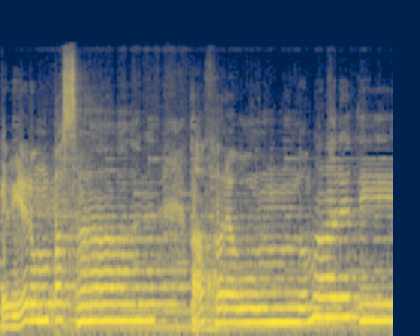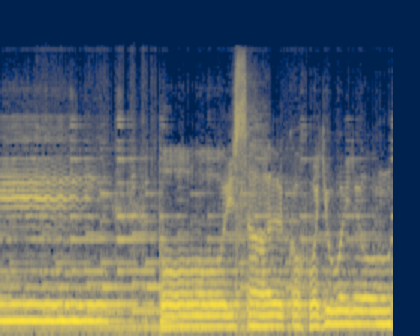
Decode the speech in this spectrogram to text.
que vieron pasar a Farabundo Martí por Izalco, Juayúa y León,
